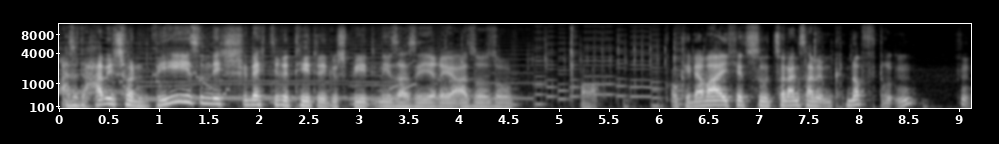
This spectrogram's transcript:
Also da habe ich schon wesentlich schlechtere Titel gespielt in dieser Serie. Also so... Oh. Okay, da war ich jetzt zu, zu langsam mit dem Knopf drücken. Hm.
